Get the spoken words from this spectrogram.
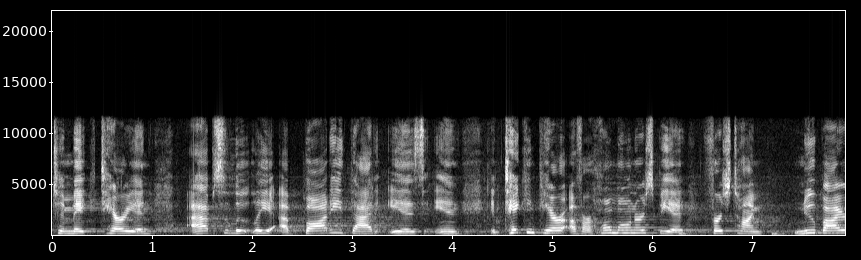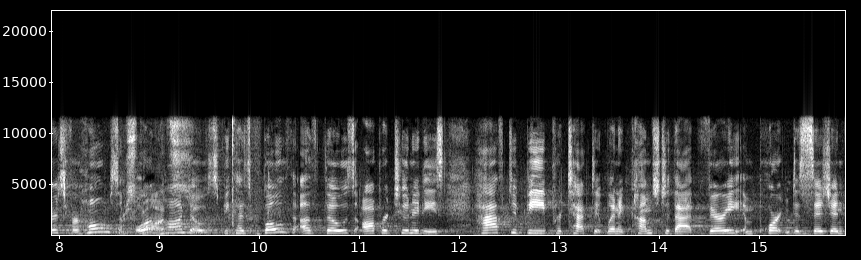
to make Tarion absolutely a body that is in, in, taking care of our homeowners, be it first-time new buyers for homes Response? or condos, because both of those opportunities have to be protected when it comes to that very important decision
